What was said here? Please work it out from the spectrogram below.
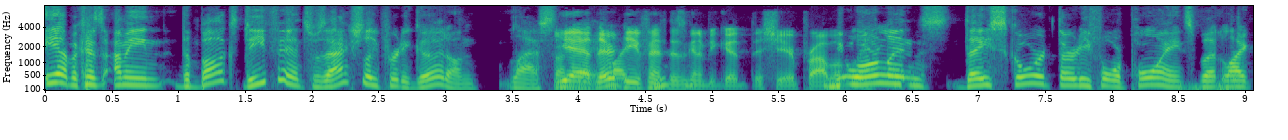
yeah, because I mean the Bucks defense was actually pretty good on last Sunday. yeah, their Like, defense is going to be good this year, probably. New Orleans, they scored 34 points, but like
